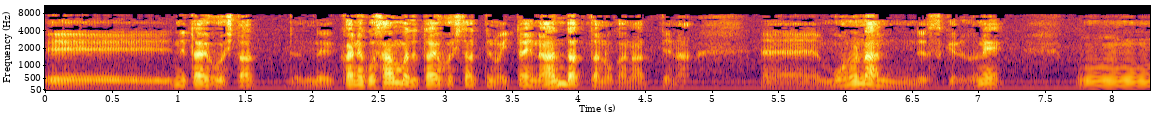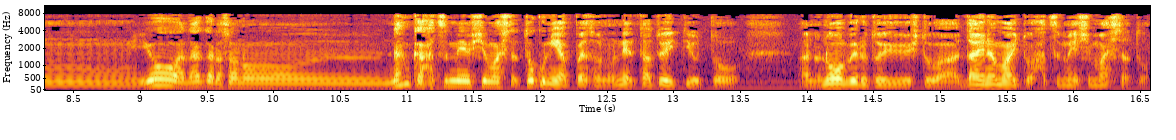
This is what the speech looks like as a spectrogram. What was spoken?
えーね、逮捕した、ね、金子さんまで逮捕したっていうのは一体何だったのかなってな、えーものなんですけれどね。うーん、要はだからその、なんか発明しました。特にやっぱりそのね、例えて言うと、あの、ノーベルという人はダイナマイトを発明しましたと。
